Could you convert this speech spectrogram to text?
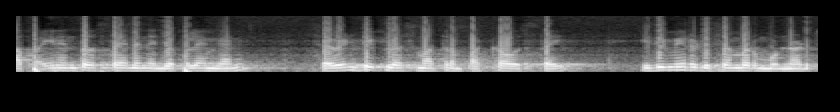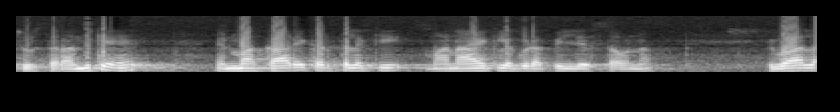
ఆ పైన ఎంత వస్తాయని నేను చెప్పలేను కానీ సెవెంటీ ప్లస్ మాత్రం పక్కా వస్తాయి. ఇది మీరు డిసెంబర్ మూడు నాడు చూస్తారు. అందుకే నేను మా కార్యకర్తలకి మా నాయకులకు కూడా అప్పీల్ చేస్తా ఉన్నా. ఇవాళ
